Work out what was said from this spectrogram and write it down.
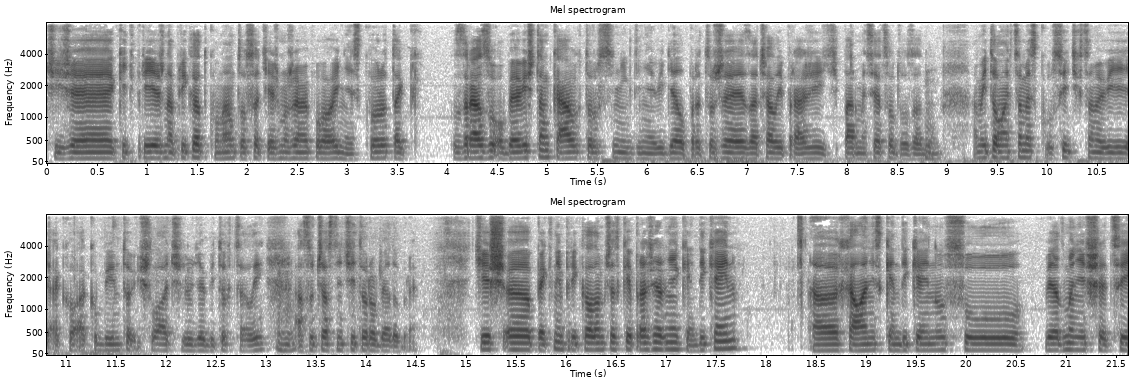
Čiže keď prídeš napríklad ku nám, to sa tiež môžeme pobaviť neskôr, tak zrazu objavíš tam kávu, ktorú si nikdy nevidel, pretože začali pražiť pár mesiacov dozadu. Mm. A my to len chceme skúsiť, chceme vidieť, ako, ako by im to išlo a či ľudia by to chceli mm. a súčasne, či to robia dobre. Tiež e, pekným príkladom českej pražiarne je Candy Cane. E, chalani z Candy Caneu sú viac menej všetci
